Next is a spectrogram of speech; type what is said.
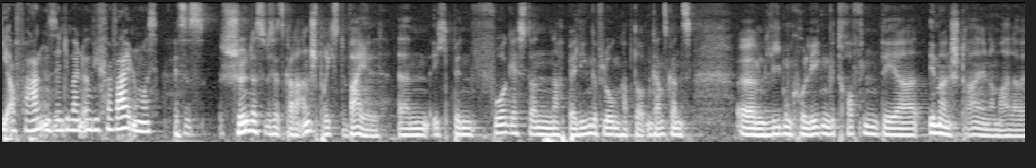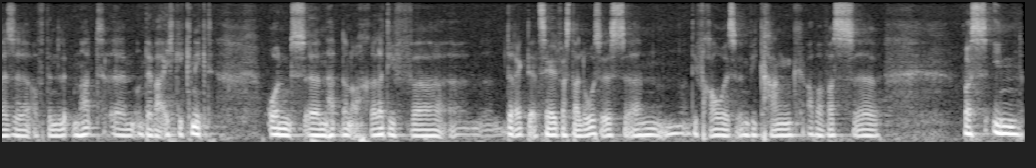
die auch vorhanden sind, die man irgendwie verwalten muss. Es ist schön, dass du das jetzt gerade ansprichst, weil ähm, ich bin vorgestern nach Berlin geflogen, habe dort einen ganz, ganz ähm, lieben Kollegen getroffen, der immer einen Strahlen normalerweise auf den Lippen hat ähm, und der war echt geknickt und ähm, hat dann auch relativ äh, direkt erzählt, was da los ist. Ähm, die Frau ist irgendwie krank, aber was, äh, was ihn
